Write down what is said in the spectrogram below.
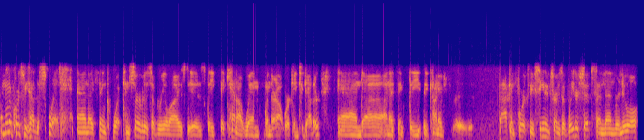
and then of course we had the split, and I think what conservatives have realized is they they cannot win when they're not working together, and uh, and I think the the kind of uh, back and forth we've seen in terms of leaderships and then renewal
